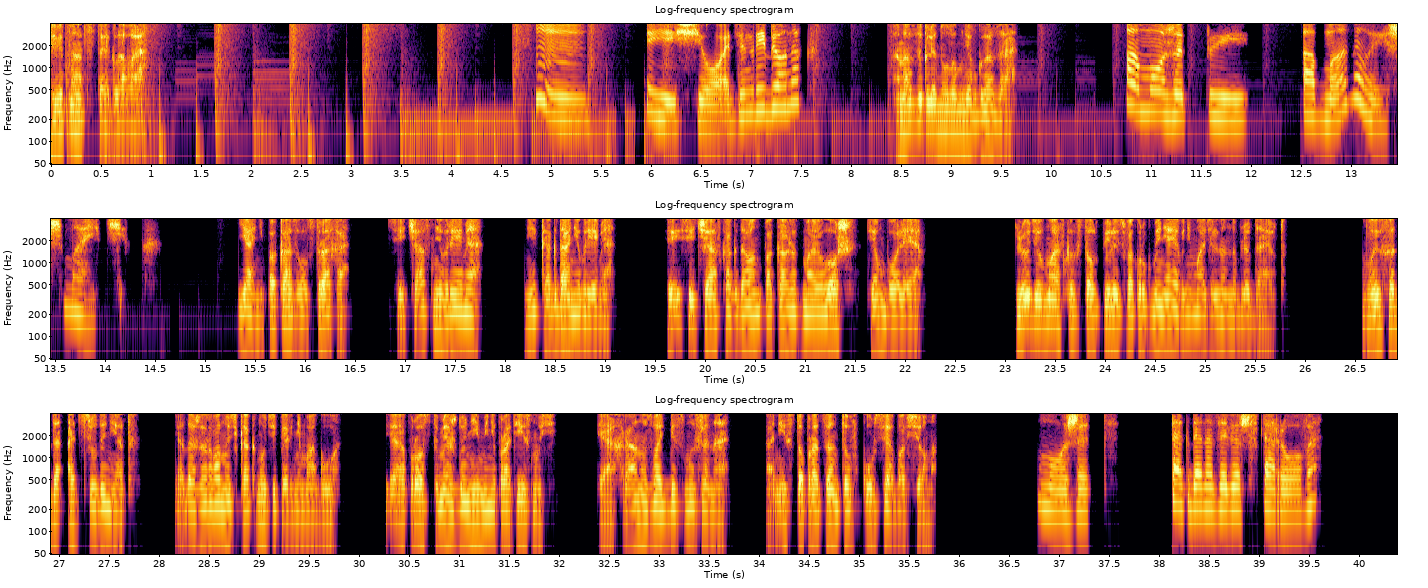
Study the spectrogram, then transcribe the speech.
19 глава. Хм, еще один ребенок? Она заглянула мне в глаза. А может, ты обманываешь, мальчик? Я не показывал страха. Сейчас не время. Никогда не время. И сейчас, когда он покажет мою ложь, тем более. Люди в масках столпились вокруг меня и внимательно наблюдают. Выхода отсюда нет. Я даже рвануть к окну теперь не могу. Я просто между ними не протиснусь. И охрану звать бессмысленно. Они сто процентов в курсе обо всем. Может, тогда назовешь второго?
